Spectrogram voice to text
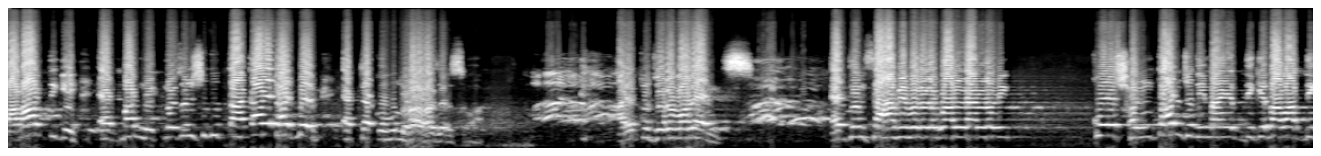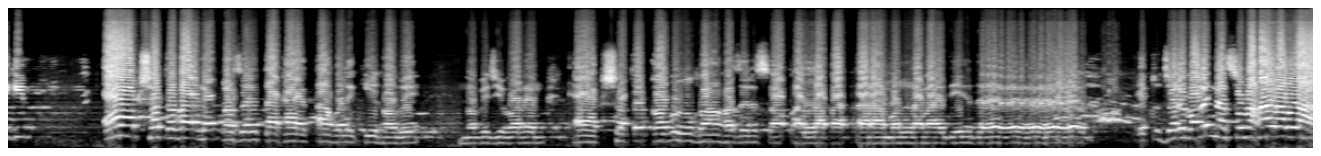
বাবার দিকে একবার নেক নজরে শুধু তাকায় থাকবেন, একটা কবুল হওয়া হজের সওয়াব। আর একটু জোরে বলেন। একজন সাহাবি বলে আল্লাহ নবী সন্তান যদি মায়ের দিকে, বাবার দিকে এক শতবার নেক নজরে তাকায়, তাহলে কি হবে? নবীজি বলেন এক শত কবুল হজের সব আল্লাহ পাক তার আমল নামায় দিয়ে দেয় একটু জোরে বলেন না, সুবহানাল্লাহ।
